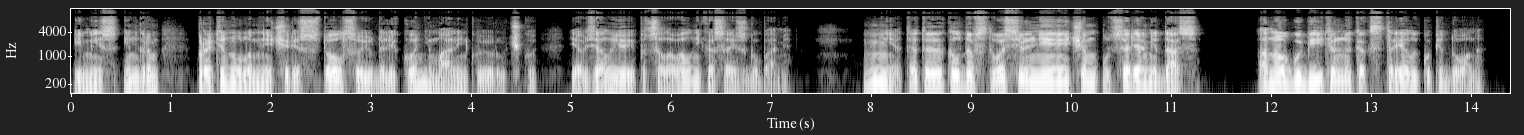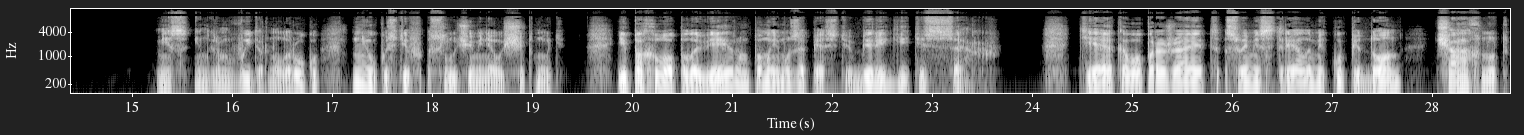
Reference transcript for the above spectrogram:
И мисс Инграм протянула мне через стол свою далеко не маленькую ручку. Я взял ее и поцеловал, не касаясь губами. Нет, это колдовство сильнее, чем у царя Мидаса. Оно губительно, как стрелы Купидона. Мисс Инграм выдернула руку, не упустив случая меня ущипнуть и похлопала веером по моему запястью. «Берегитесь, сэр. Те, кого поражает своими стрелами Купидон, чахнут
